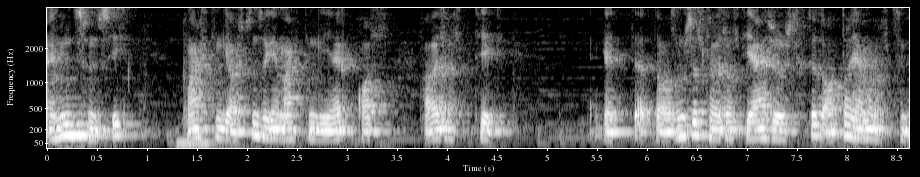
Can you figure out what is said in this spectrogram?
амин сүнсийг маркетингийн орчин цагийн маркетингийн яг гол ойлголтыг ингээд одоо уламжлалт ойлголт яаж өөрчлөгдөд одоо ямар болсон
